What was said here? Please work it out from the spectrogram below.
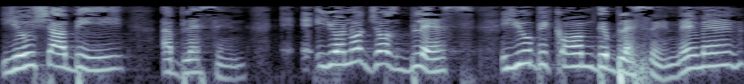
You shall be a blessing. You're not just blessed, you become the blessing. Amen.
